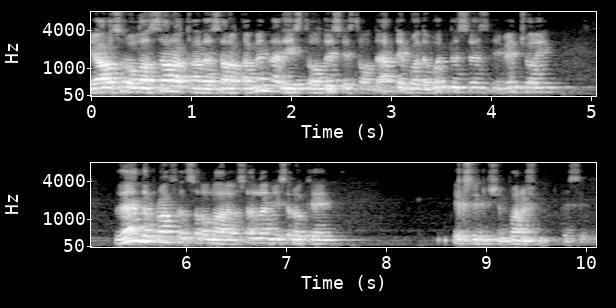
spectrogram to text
Ya Rasulullah, saraq, hada saraqa minna, he stole this, he stole that. They brought the witnesses eventually. Then the Prophet ﷺ, he said, okay, execution, punishment, basically.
